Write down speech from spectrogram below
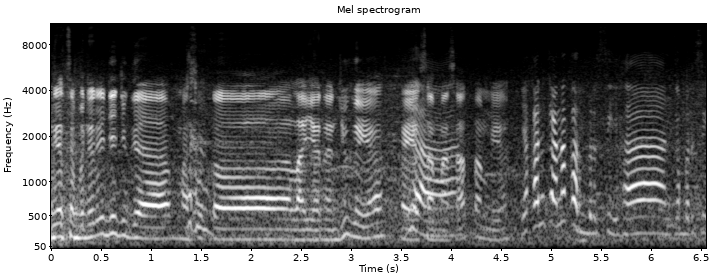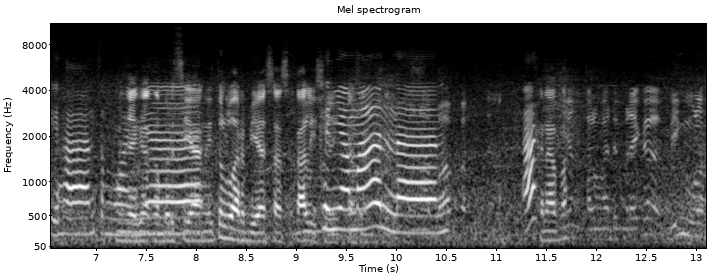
Nggak sebenarnya dia juga masuk ke layanan juga ya, kayak Iya. sama satpam ya. ya kan karena kebersihan, kebersihan semuanya. Menjaga kebersihan itu luar biasa sekali sih. Kenyamanan. Hah? Kenapa? Yang kalau nggak ada mereka bingung lah.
